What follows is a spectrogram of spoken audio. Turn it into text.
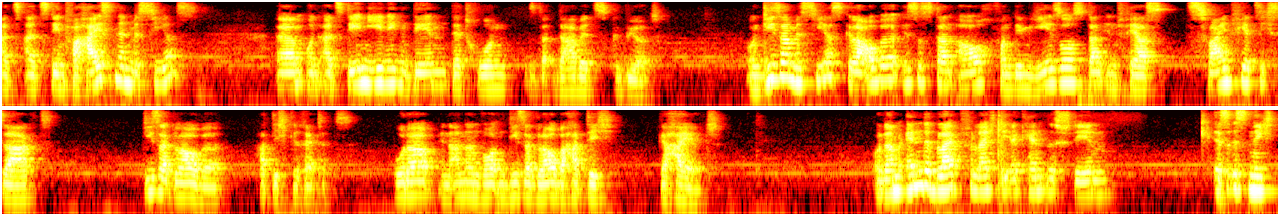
als, als den verheißenen Messias ähm, und als denjenigen, den der Thron Davids gebührt. Und dieser Messias-Glaube ist es dann auch, von dem Jesus dann in Vers 42 sagt, dieser Glaube hat dich gerettet. Oder in anderen Worten, dieser Glaube hat dich geheilt. Und am Ende bleibt vielleicht die Erkenntnis stehen, es ist nicht,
